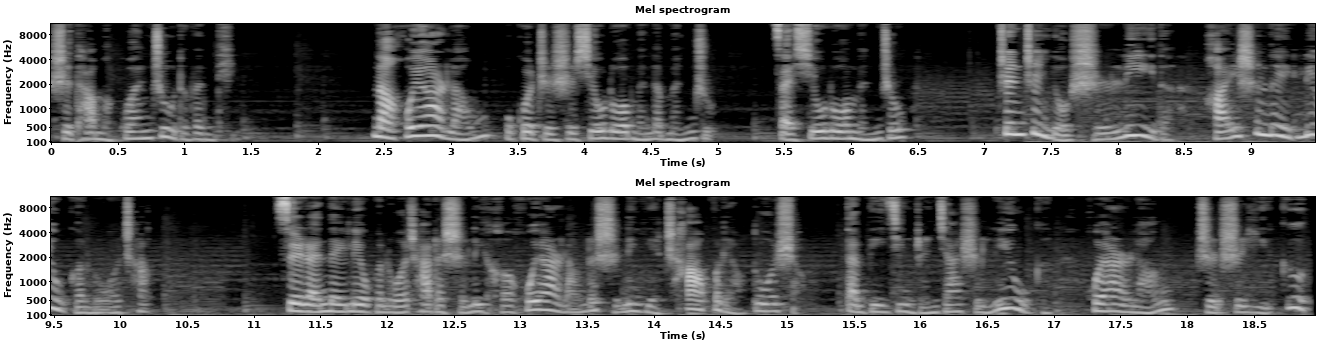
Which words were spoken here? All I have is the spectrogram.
是他们关注的问题。那灰二郎不过只是修罗门的门主，在修罗门中，真正有实力的。还是那六个罗刹，虽然那六个罗刹的实力和灰二郎的实力也差不了多少，但毕竟人家是六个，灰二郎只是一个。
